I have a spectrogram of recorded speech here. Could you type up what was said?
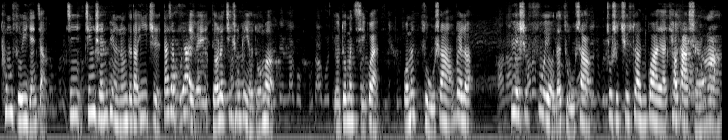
通俗一点讲，精精神病能得到医治。大家不要以为得了精神病有多么有多么奇怪。我们祖上为了越是富有的祖上，就是去算卦呀、跳大神啊，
